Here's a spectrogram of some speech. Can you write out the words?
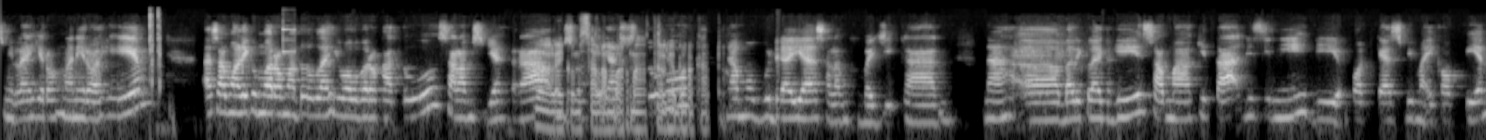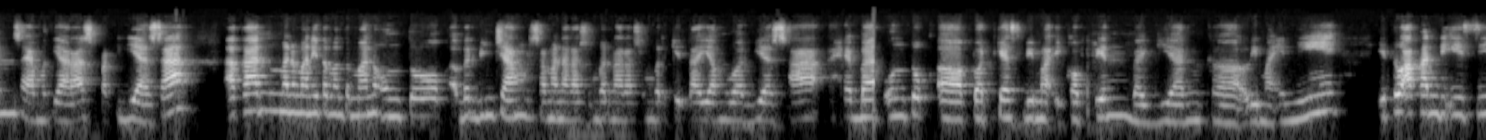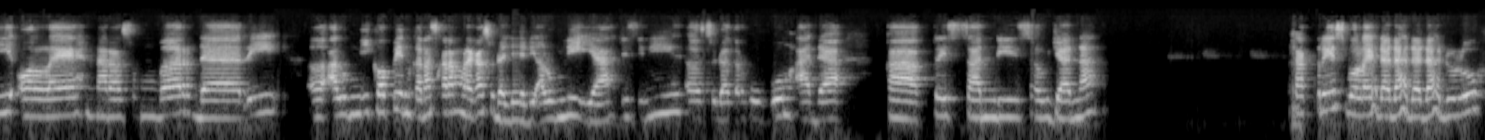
Bismillahirrahmanirrahim. Assalamualaikum warahmatullahi wabarakatuh. Salam sejahtera. Waalaikumsalam warahmatullahi wabarakatuh. Namo budaya, salam kebajikan. Nah, uh, balik lagi sama kita di sini di podcast Bima Ikopin. Saya Mutiara seperti biasa akan menemani teman-teman untuk berbincang bersama narasumber-narasumber kita yang luar biasa hebat untuk uh, podcast Bima Ikopin bagian kelima ini itu akan diisi oleh narasumber dari uh, alumni Ikopin karena sekarang mereka sudah jadi alumni ya. Di sini uh, sudah terhubung ada Kak Kris Sandi Saujana. Kak Kris boleh dadah-dadah dulu.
